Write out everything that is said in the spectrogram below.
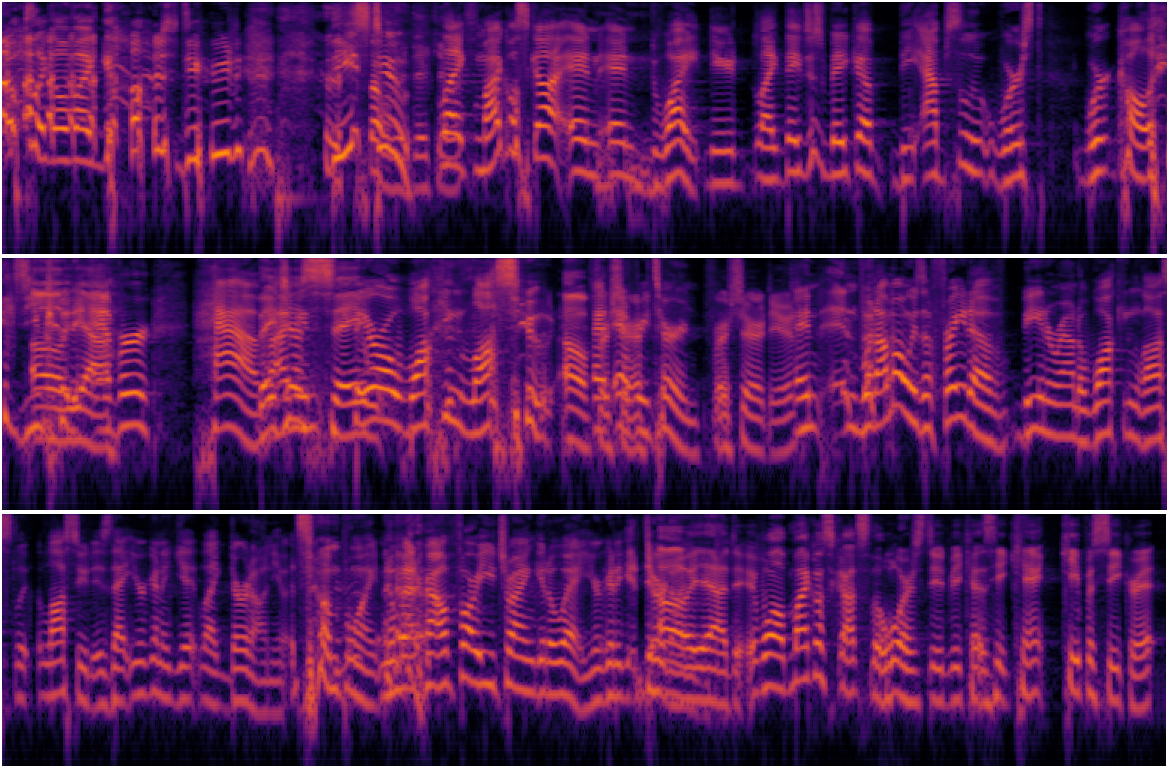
I was like, "Oh my gosh, dude! These so two, ridiculous. like Michael Scott and and Dwight, dude, like they just make up the absolute worst work colleagues you Oh, could yeah. ever have. They I just mean, say- they're a walking lawsuit. Oh, for at sure. every turn. For sure, dude. And and what I'm always afraid of being around a walking laws- lawsuit is that you're gonna get like dirt on you at some point. No matter how far you try and get away, you're gonna get dirt Oh on you. yeah, dude. Well, Michael Scott's the worst, dude, because he can't keep a secret.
